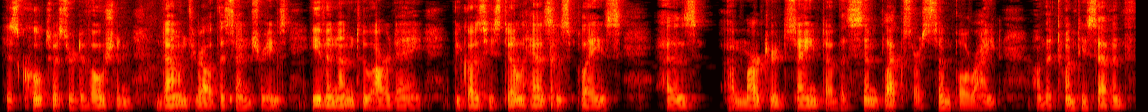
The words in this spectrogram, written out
his cultus or devotion down throughout the centuries, even unto our day, because he still has his place as a martyred saint of the simplex or simple rite on the 27th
